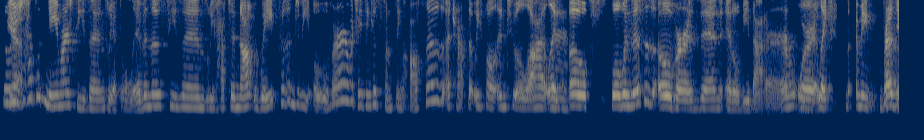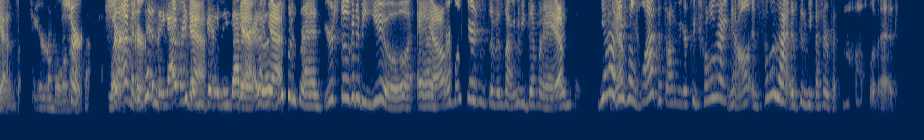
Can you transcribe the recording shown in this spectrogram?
so yeah. we just have to name our seasons we have to live in those seasons we have to not wait for them to be over which i think is something also a trap that we fall into a lot like mm. oh well when this is over then it'll be better or mm-hmm. like i mean residents yeah. are terrible sure. that sure, when I'm sure. attending, everything's yeah. going to be better. Yeah. And I'm like, yeah. listen, friend, you're still going to be you. And yep. our healthcare system is not going to be different. Yep. And yeah, yep. there's a lot that's out of your control right now. And some of that is going to be better, but not all of it.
